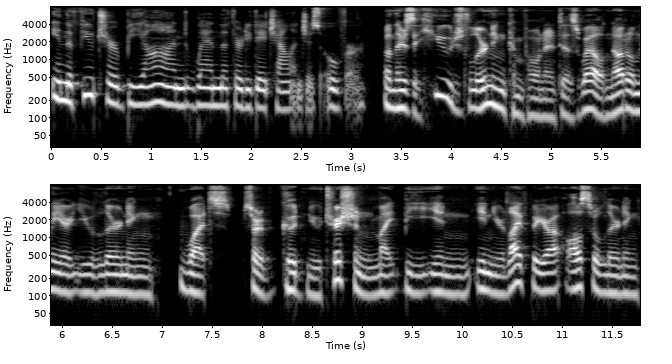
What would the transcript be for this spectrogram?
in the future beyond when the 30 day challenge is over. And there's a huge learning component as well. Not only are you learning what sort of good nutrition might be in in your life, but you're also learning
